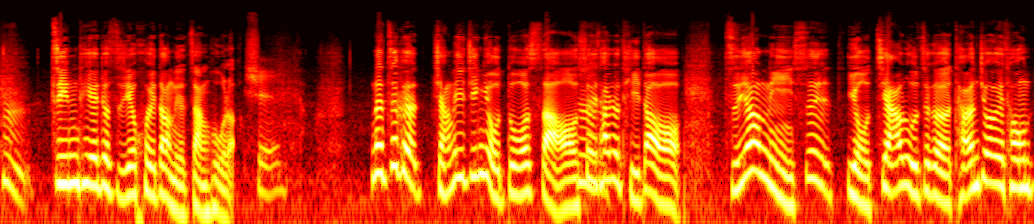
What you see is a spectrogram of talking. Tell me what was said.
嗯，津贴就直接汇到你的账户了。是，那这个奖励金有多少哦？所以他就提到哦。只要你是有加入这个台湾就业通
